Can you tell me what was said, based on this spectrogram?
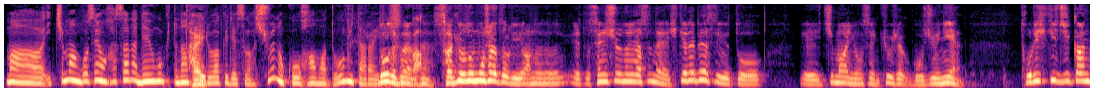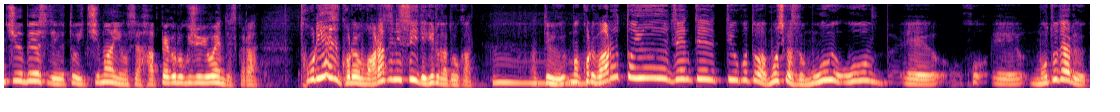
まあ、1万5000円を挟んだ値動きとなっているわけですが、週の後半はどう見たらいいでどうですしょうか。ね、先ほど申し上げた通り、あのえっと先週の安値、引け値ベースでいうと、えー、1万4952円、取引時間中ベースでいうと1万4864円ですから、とりあえずこれを割らずに推移できるかどうかっていう、まあ、これ、割るという前提っていうことは、もしかするともう、おえーほえー元である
